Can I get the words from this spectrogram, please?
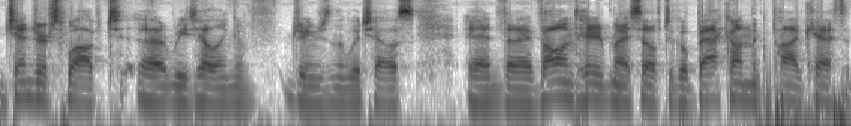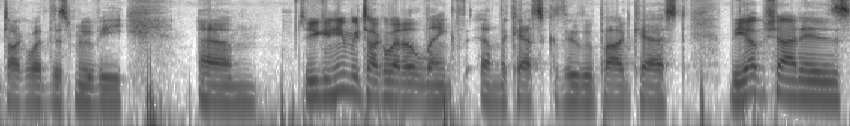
gender swapped uh, retelling of Dreams in the Witch House. And that I volunteered myself to go back on the podcast to talk about this movie. Um, so you can hear me talk about it at length on the Cast of Cthulhu podcast. The upshot is,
